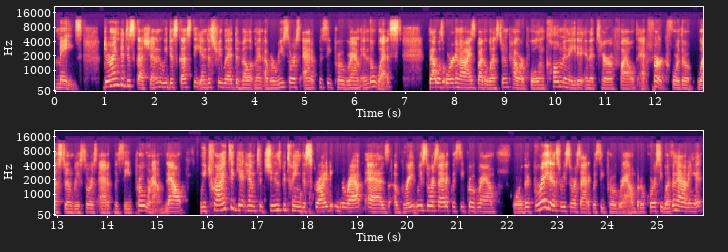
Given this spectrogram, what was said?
Mays. During the discussion, we discussed the industry-led development of a resource adequacy program in the West that was organized by the Western Power Pool and culminated in a tariff filed at FERC for the Western Resource Adequacy Program. Now, we tried to get him to choose between describing the WRAP as a great resource adequacy program or the greatest resource adequacy program, but of course he wasn't having it.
